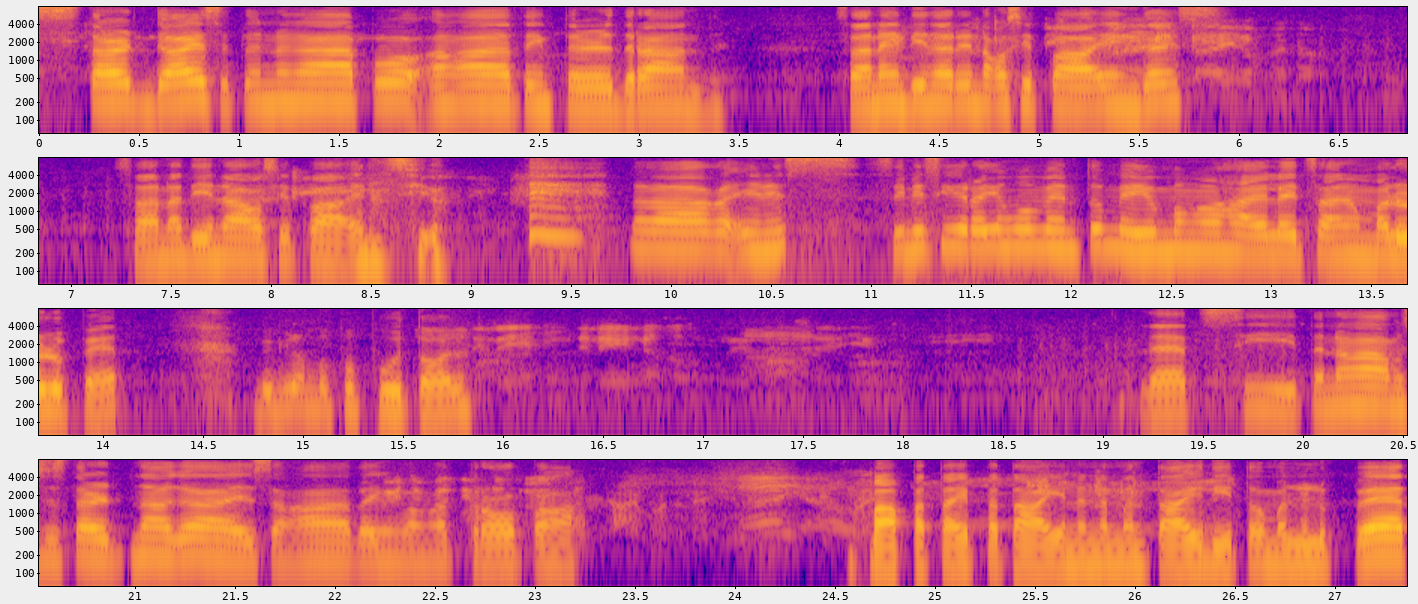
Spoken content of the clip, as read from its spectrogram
start guys. Ito na nga po ang ating third round. Sana hindi na rin ako sipain guys. Sana di na ako sipain. Nakakainis. Sinisira yung momentum eh. Yung mga highlights sanang malulupet. Biglang mapuputol. Let's see. Ito na nga. Masa-start na guys. Ang ating mga tropa. Papatay-patayin na naman tayo dito. Malulupet.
